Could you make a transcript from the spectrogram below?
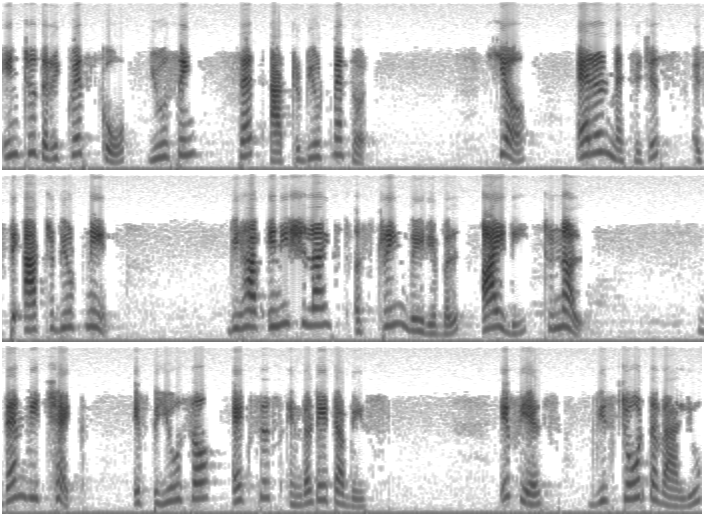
into the request scope using setAttribute method. Here, error messages is the attribute name. We have initialized a string variable id to null. Then we check if the user exists in the database. If yes, we store the value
